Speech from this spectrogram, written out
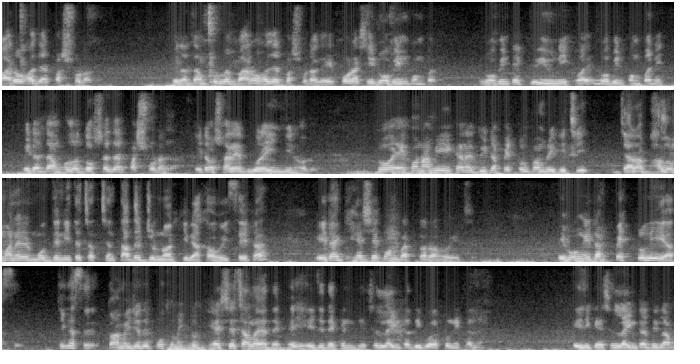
বারো হাজার পাঁচশো টাকা। এটার দাম পড়বে বারো হাজার পাঁচশো টাকা। এরপর আসি রবিন কোম্পানি রবিনটা একটু ইউনিক হয় রবিন কোম্পানি এটার দাম হলো দশ হাজার পাঁচশো টাকা। এটাও সাড়ে আট গোড়া ইঞ্জিন হবে। তো এখন আমি এখানে দুইটা পেট্রোল পাম্প রেখেছি। যারা ভালো মানের মধ্যে নিতে চাচ্ছেন, তাদের জন্য আর কি রাখা হয়েছে এটা। এটা ঘ্যাসে কনভার্ট করা হয়েছে। এবং এটা পেট্রোলেই আছে, ঠিক আছে? তো আমি যদি প্রথমে একটু ঘ্যাসে চালায়া দেখাই। এই যে দেখেন, ঘ্যাসের লাইনটা দিব এখন এখানে। এই যে গ্যাসের লাইনটা দিলাম।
